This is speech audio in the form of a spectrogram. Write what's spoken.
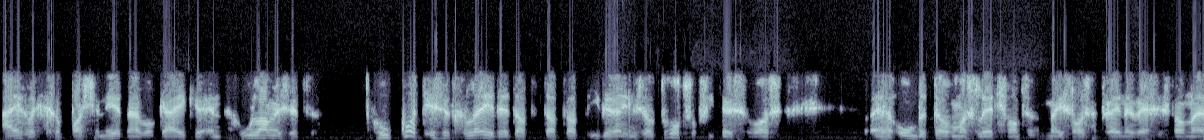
eigenlijk gepassioneerd naar wil kijken. En hoe lang is het, hoe kort is het geleden dat, dat, dat iedereen zo trots op Vitesse was uh, onder Thomas Letch. Want meestal als een trainer weg is, dan, uh,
